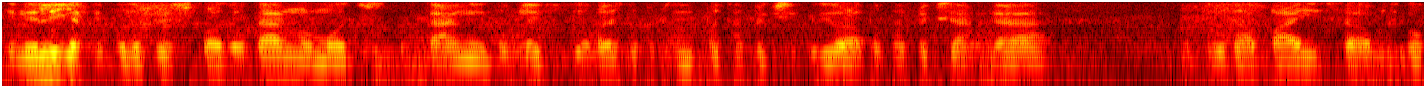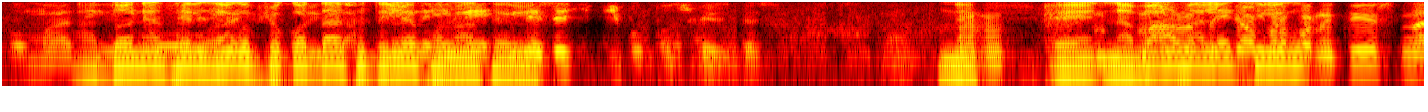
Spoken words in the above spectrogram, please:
Είναι λίγοι αυτοί που δεν που το κάνουν, ο Μότης το κάνει, το βλέπει, διαβάζει το παιχνίδι, πότε θα παίξει γρήγορα, πότε θα παίξει αργά, πού θα πάει στο οπτικό κομμάτι. Αντώνη, αν θέλεις λίγο πιο κοντά στο τηλέφωνο, αν θέλεις. Είναι τέτοιοι τύπου ποδοσφαιριστές. Ναι. Ε, να βάλουμε, Αλέξη, λίγο... ναι.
